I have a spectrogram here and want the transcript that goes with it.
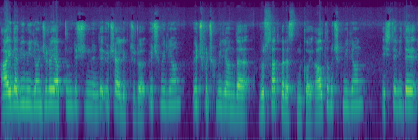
ayda 1 milyon ciro yaptığını düşündüğünde 3 aylık ciro 3 milyon, 3,5 milyon da ruhsat parasını koy 6,5 milyon. İşte bir de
